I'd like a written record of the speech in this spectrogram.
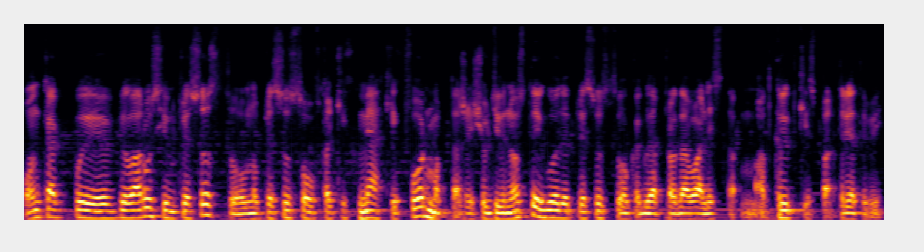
Он как бы в Беларуси присутствовал, но присутствовал в таких мягких формах, даже еще в 90-е годы присутствовал, когда продавались там открытки с портретами,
